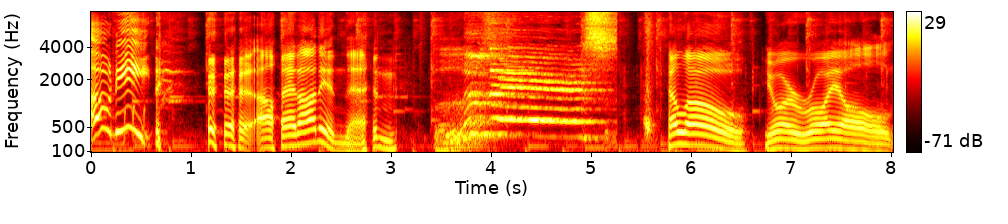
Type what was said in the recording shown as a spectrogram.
Oh, neat! I'll head on in then. Losers! Hello, your Royal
